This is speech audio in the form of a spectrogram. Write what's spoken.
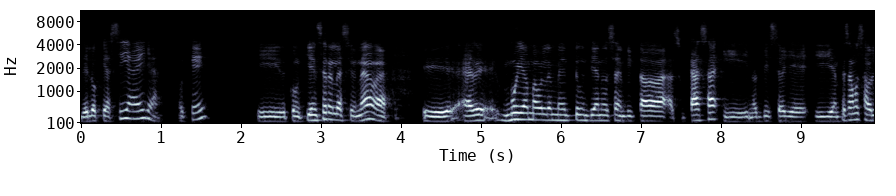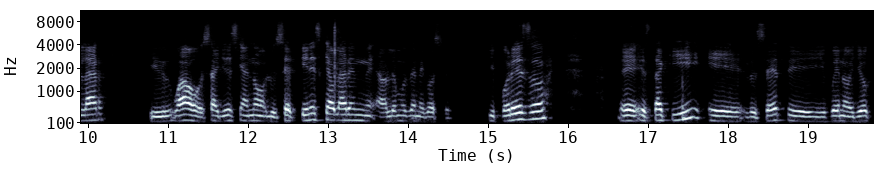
de lo que hacía ella, ¿ok? y con quién se relacionaba. Eh, muy amablemente un día nos ha invitado a, su casa y nos dice, oye, y empezamos a hablar y wow, o sea, yo decía, no, Lucet, tienes que hablar en, hablemos de negocios. Y por eso eh, está aquí eh, Lucet y bueno, yo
